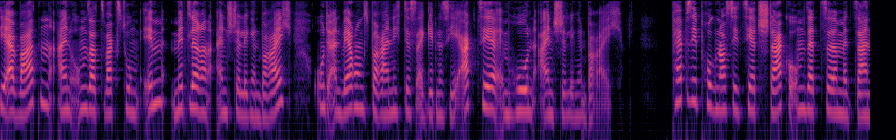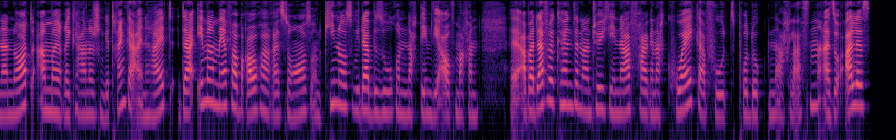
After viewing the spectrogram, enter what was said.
Die erwarten ein Umsatzwachstum im mittleren einstelligen Bereich und ein währungsbereinigtes Ergebnis je Aktie im hohen einstelligen Bereich. Pepsi prognostiziert starke Umsätze mit seiner nordamerikanischen Getränkeeinheit, da immer mehr Verbraucher Restaurants und Kinos wieder besuchen, nachdem die aufmachen. Äh, aber dafür könnte natürlich die Nachfrage nach Quaker Foods Produkten nachlassen, also alles,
